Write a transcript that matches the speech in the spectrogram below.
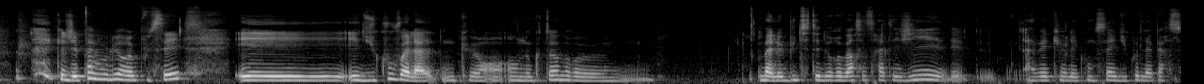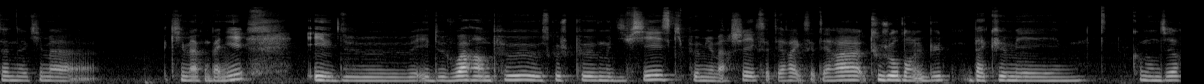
que j'ai pas voulu repousser. Et, et, du coup voilà, donc en octobre bah, le but c'était de revoir cette stratégie avec les conseils du coup de la personne qui m'a qui m'a accompagnée et de, et de voir un peu ce que je peux modifier, ce qui peut mieux marcher, etc. etc. toujours dans le but bah, que mes comment dire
